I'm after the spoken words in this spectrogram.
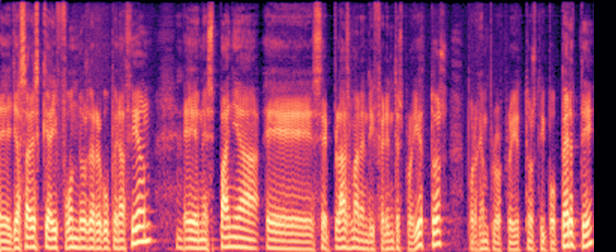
eh, ya sabes que hay fondos de recuperación. en España eh, se plasman en diferentes proyectos, por ejemplo, los proyectos tipo PERTE,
